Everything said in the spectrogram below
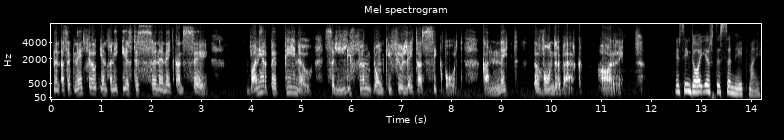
En as ek net vir een van die eerste sinne net kan sê, wanneer Peppino se liefling donkie Violetta siek word, kan net 'n wonderwerk haar red. Jy sien daai eerste sin het my.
